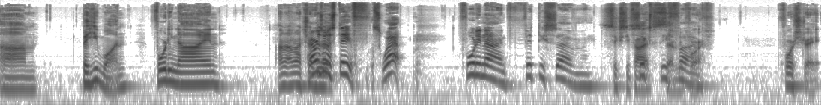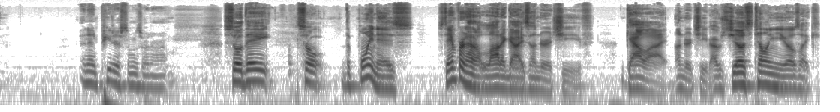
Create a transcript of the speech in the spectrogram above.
Um, but he won forty nine. I'm, I'm not sure. Arizona State f- swept 49, 57, 65, 74. 65. Four straight. And then Peterson was running up. So they, so the point is, Stanford had a lot of guys underachieve. Galli underachieve. I was just telling you, I was like,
